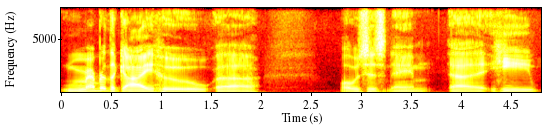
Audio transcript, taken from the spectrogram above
Remember the guy who, uh, what was his name? Uh, he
